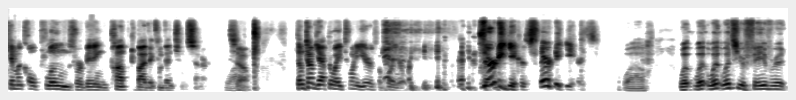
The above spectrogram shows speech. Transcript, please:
chemical plumes were being pumped by the convention center. Wow. So sometimes you have to wait 20 years before you're right. 30 years, 30 years. Wow. What, what, what's your favorite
